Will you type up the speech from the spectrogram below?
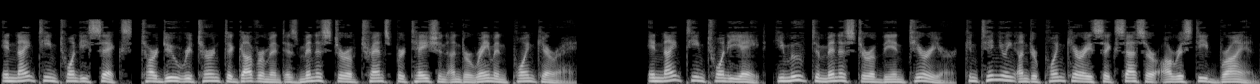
In 1926, Tardieu returned to government as Minister of Transportation under Raymond Poincaré. In 1928, he moved to Minister of the Interior, continuing under Poincaré's successor Aristide Briand.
